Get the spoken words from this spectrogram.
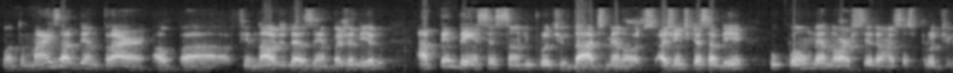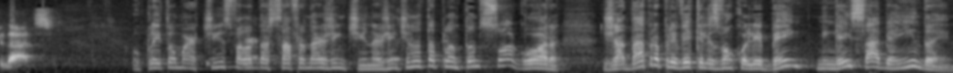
Quanto mais adentrar ao final de dezembro para janeiro, a tendência são de produtividades menores. A gente quer saber o quão menor serão essas produtividades. O Cleiton Martins falando da safra na Argentina. A Argentina está plantando só agora. Já dá para prever que eles vão colher bem? Ninguém sabe ainda, hein?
